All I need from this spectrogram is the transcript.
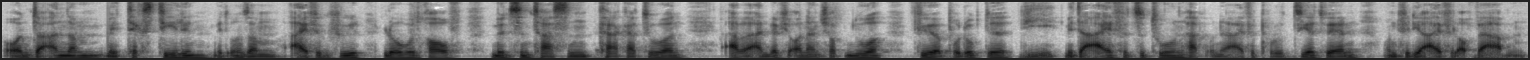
unter anderem mit Textilien, mit unserem Eifelgefühl, Logo drauf, Mützen, Tassen, Karikaturen, aber ein wirklich Online-Shop nur für Produkte, die mit der Eifel zu tun haben und der Eifel produziert werden und für die Eifel auch werben.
